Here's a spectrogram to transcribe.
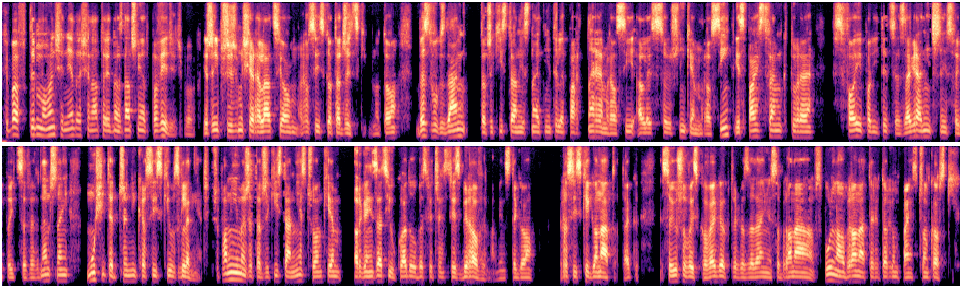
Chyba w tym momencie nie da się na to jednoznacznie odpowiedzieć, bo jeżeli przyjrzymy się relacjom rosyjsko-tadżyckim, no to bez dwóch zdań Tadżykistan jest nawet nie tyle partnerem Rosji, ale jest sojusznikiem Rosji. Jest państwem, które w swojej polityce zagranicznej, w swojej polityce wewnętrznej musi ten czynnik rosyjski uwzględniać. Przypomnijmy, że Tadżykistan jest członkiem Organizacji Układu o Bezpieczeństwie Zbiorowym, a więc tego rosyjskiego NATO, tak? sojuszu wojskowego, którego zadaniem jest obrona, wspólna obrona terytorium państw członkowskich.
